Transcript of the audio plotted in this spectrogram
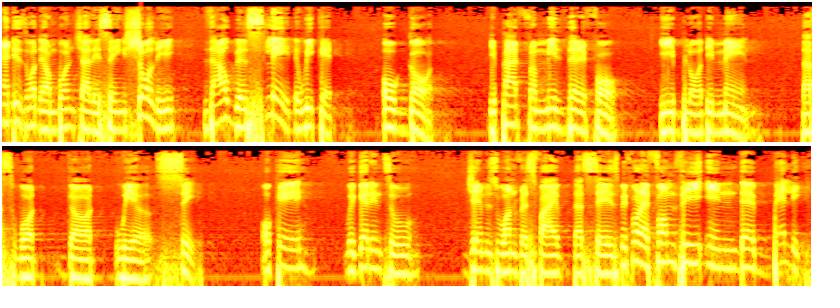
And this is what the unborn child is saying. Surely thou wilt slay the wicked, O God. Depart from me therefore, ye bloody men. That's what God will say. Okay, we get into James 1 verse 5 that says, Before I formed thee in the belly,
